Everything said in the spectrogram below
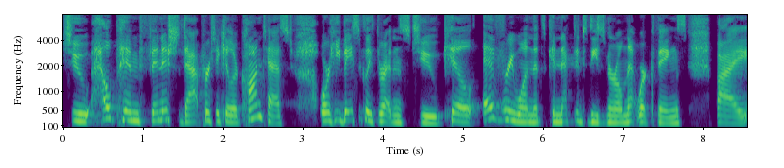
to help him finish that particular contest. Or he basically threatens to kill everyone that's connected to these neural network things by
